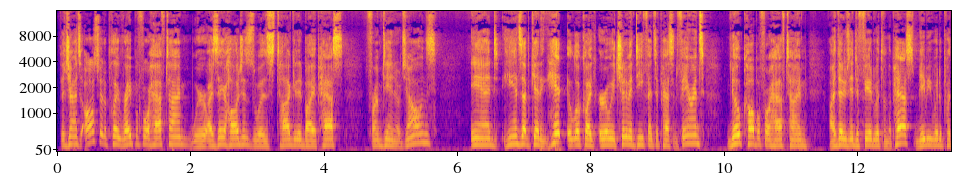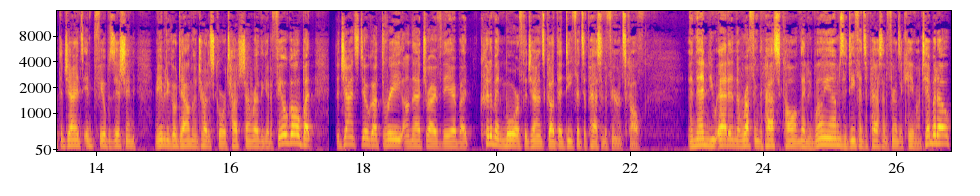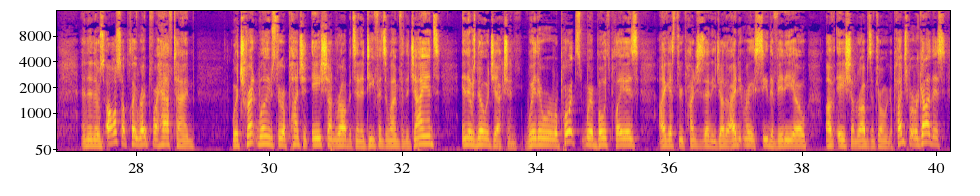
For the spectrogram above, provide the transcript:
The Giants also had a play right before halftime where Isaiah Hodgins was targeted by a pass from Daniel Jones, and he ends up getting hit. It looked like early. It should have been defensive pass interference. No call before halftime. I thought he was interfered with in the pass. Maybe he would have put the Giants in field position, maybe to go down there and try to score a touchdown rather than get a field goal. But the Giants still got three on that drive there, but could have been more if the Giants got that defensive pass interference call. And then you add in the roughing the pass call on Leonard Williams, the defensive pass interference on Kayvon Thibodeaux. And then there was also a play right before halftime where Trent Williams threw a punch at A'Shawn Robinson, a defensive line for the Giants, and there was no ejection. Where there were reports where both players, I guess, threw punches at each other. I didn't really see the video of A'Shawn Robinson throwing a punch, but regardless,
